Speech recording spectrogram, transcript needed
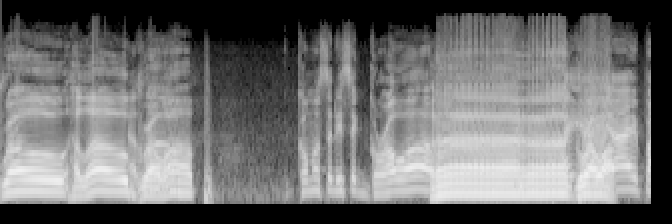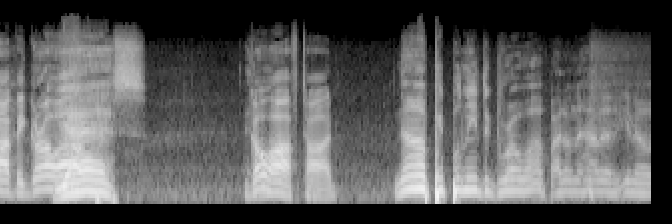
grow. Hello, grow Hello. up. Como se dice grow up? Uh, Ay, grow ay, up. ay, papi, grow up. Yes. Go off, Todd. No, people need to grow up. I don't know how to, you know.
